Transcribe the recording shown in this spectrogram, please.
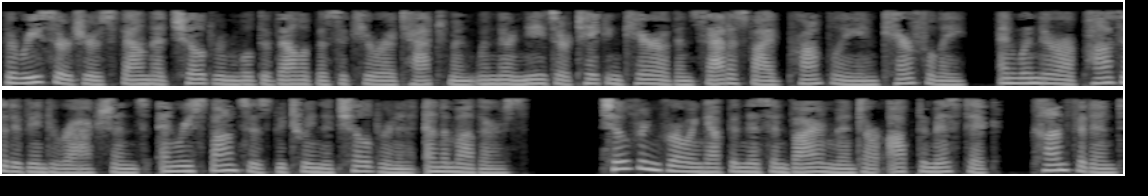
the researchers found that children will develop a secure attachment when their needs are taken care of and satisfied promptly and carefully, and when there are positive interactions and responses between the children and the mothers. Children growing up in this environment are optimistic, confident,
